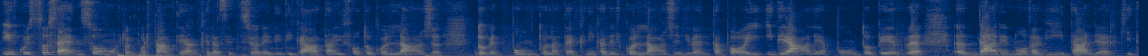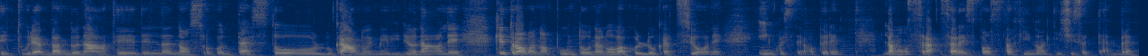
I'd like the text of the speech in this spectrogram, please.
In questo senso molto importante è anche la sezione dedicata ai fotocollage dove appunto la tecnica del collage diventa poi ideale appunto per eh, dare nuova vita alle architetture abbandonate del nostro contesto lucano e meridionale che trovano appunto una nuova collocazione in queste opere. La mostra sarà esposta fino al 10 settembre.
